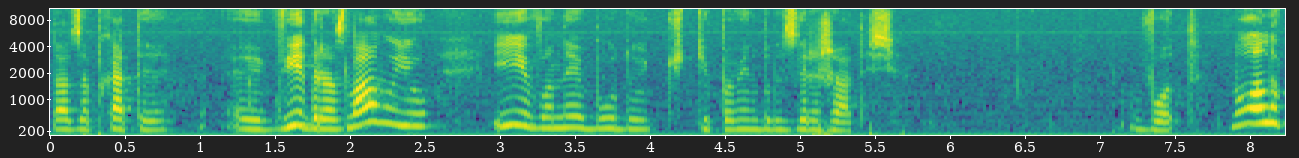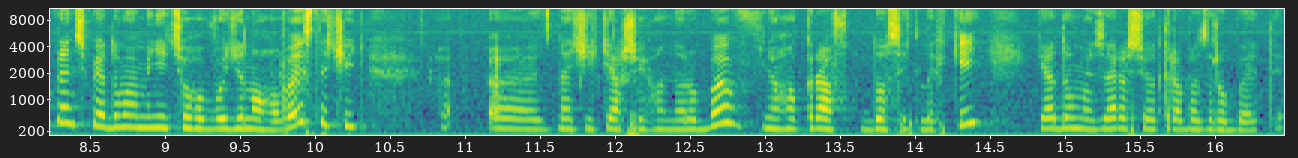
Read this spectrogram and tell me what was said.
Туди запхати е, відра з лавою, і вони будуть, типу, він буде заряджатись. Вот. Ну, але в принципі, я думаю, мені цього водяного вистачить. Е, значить, я ж його не робив, в нього крафт досить легкий. Я думаю, зараз його треба зробити.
